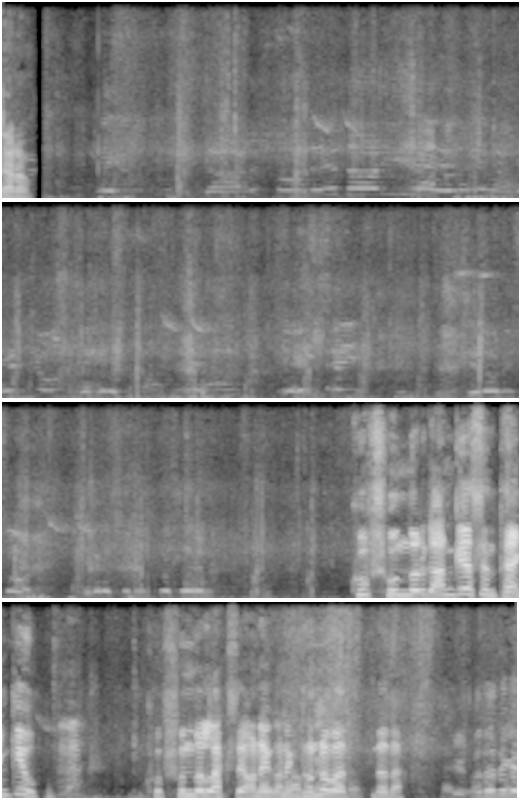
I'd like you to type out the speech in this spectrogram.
দাঁড়াও। খুব সুন্দর গান গেয়েছেন থ্যাংক ইউ খুব সুন্দর লাগছে অনেক অনেক ধন্যবাদ দাদা। কোথা থেকে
